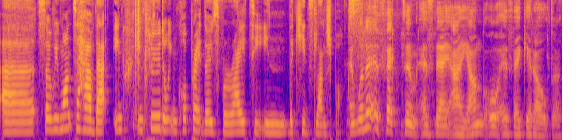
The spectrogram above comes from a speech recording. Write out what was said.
Uh, so we want to have that inc- include or incorporate those variety in the kids' lunchbox. And will it affect them as they are young or as they get older?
